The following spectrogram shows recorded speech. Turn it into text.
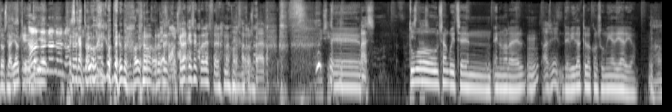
nos daría otro No, no, no, no, no. escatológico, pero mejor no, creo, que, creo que sé cuál es, pero no. Déjalo estar. Eh, Más. Tuvo un sándwich en, en honor a él Mm. Ah, sí. debido a que lo consumía diario. Ah.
